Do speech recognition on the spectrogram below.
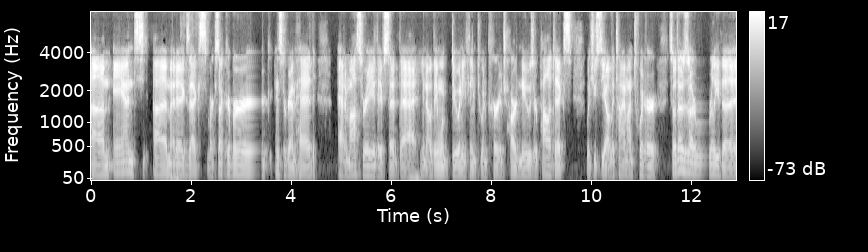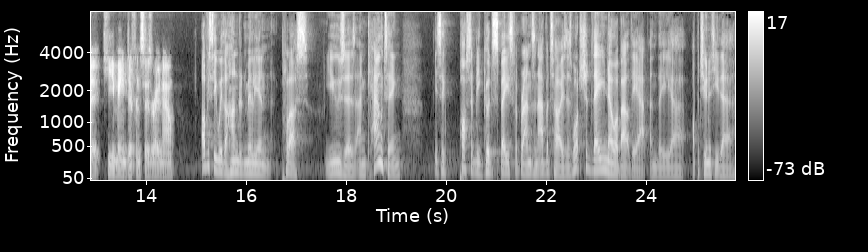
Um, and uh, Meta execs Mark Zuckerberg, Instagram head Adam Mosseri, they've said that you know they won't do anything to encourage hard news or politics, which you see all the time on Twitter. So those are really the key main differences right now. Obviously, with 100 million plus users and counting, it's a possibly good space for brands and advertisers. What should they know about the app and the uh, opportunity there?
